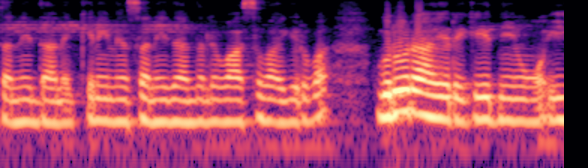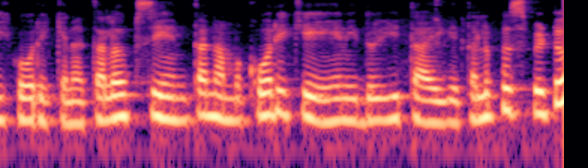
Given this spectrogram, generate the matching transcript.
ಸನ್ನಿಧಾನಕ್ಕೆ. ನೀನು ಸನ್ನಿಧಾನದಲ್ಲಿ ವಾಸವಾಗಿರುವ ಗುರುರಾಯರಿಗೆ ನೀವು ಈ ಕೋರಿಕೆನ ತಲುಪಿಸಿ ಅಂತ ನಮ್ಮ ಕೋರಿಕೆ ಏನಿದ್ದು ಈ ತಾಯಿಗೆ ತಲುಪಿಸ್ಬಿಟ್ಟು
